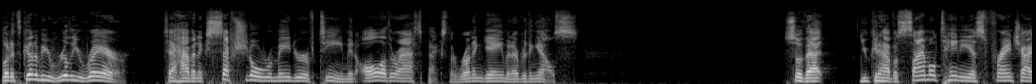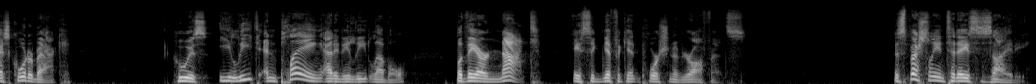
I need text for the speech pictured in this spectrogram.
But it's going to be really rare to have an exceptional remainder of team in all other aspects, the running game and everything else, so that you can have a simultaneous franchise quarterback who is elite and playing at an elite level, but they are not a significant portion of your offense, especially in today's society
